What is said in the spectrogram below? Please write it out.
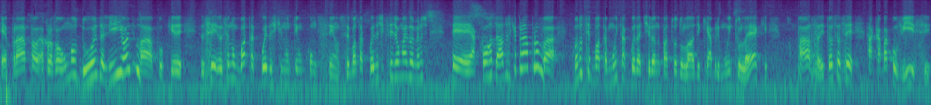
é para aprovar uma ou duas ali e olhe lá, porque você, você não bota coisas que não tem um consenso, você bota coisas que sejam mais ou menos é, acordadas que é para aprovar. Quando você bota muita coisa atirando para todo lado e que abre muito leque, passa. Então se você acabar com o vice,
